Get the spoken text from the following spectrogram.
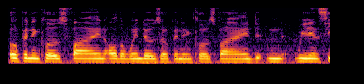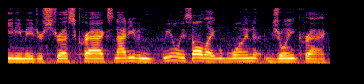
open and close fine. All the windows open and close fine. We didn't see any major stress cracks. Not even we only saw like one joint crack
